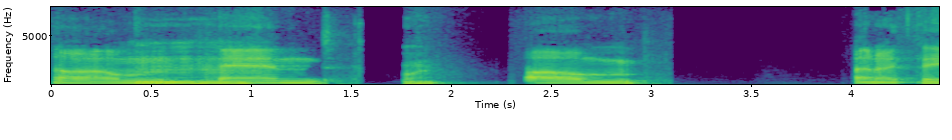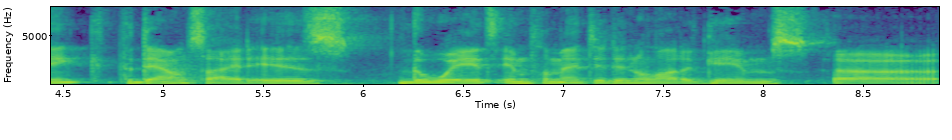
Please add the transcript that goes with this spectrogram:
Um, Mhm. And um, and I think the downside is the way it's implemented in a lot of games uh,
